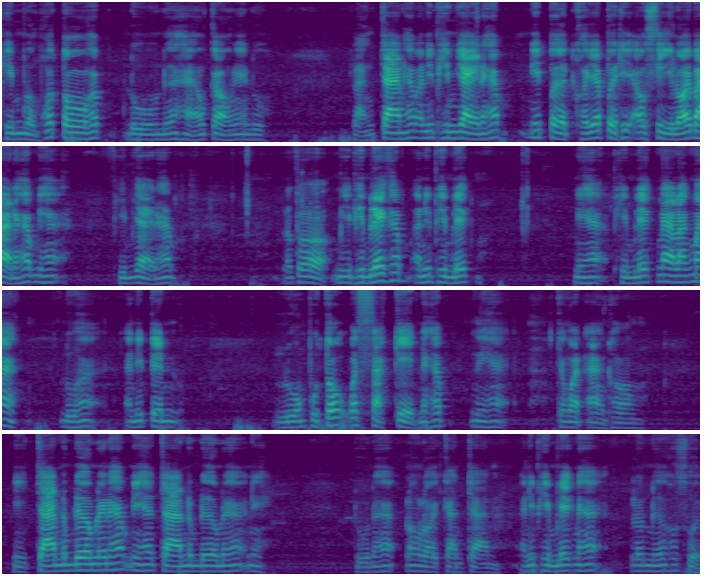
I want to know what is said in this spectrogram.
พิมพ์หลวงพ่อโตครับ ดูเนื้อหาเก่าเนี่ยดู หลังจานครับ อันนี้พิมพ์ใหญ่นะครับ นี่เปิดขออนุญาตเปิดที่เอาสี่ร้อยบาทนะครับ นี่ฮะพิมพ์ใหญ่นะครับ แล้วก็มีพิมพ์เล็กครับ อันนี้พิมพ์เล็กนี่ฮะพิมพ์เล็กน่ารักมาก ดูฮะอันนี้เป็นหลวงปู่โตะวัดสะเกตนะครับ นี่ฮะ จังหวัดอ่างทอง นี่จานเดิมๆเลยนะครับนี่ฮะจานเดิมๆเลยฮะนี่ ดูนะฮะร่องรอยการจาน อันนี้พิมพ์เล็กนะฮะแล้วเนื้อเขาสวย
